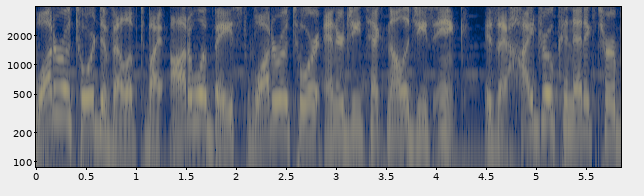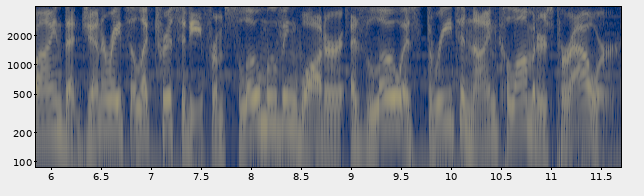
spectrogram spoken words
Waterotor developed by Ottawa-based Waterotor Energy Technologies Inc. is a hydrokinetic turbine that generates electricity from slow-moving water as low as 3 to 9 kilometers per hour.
